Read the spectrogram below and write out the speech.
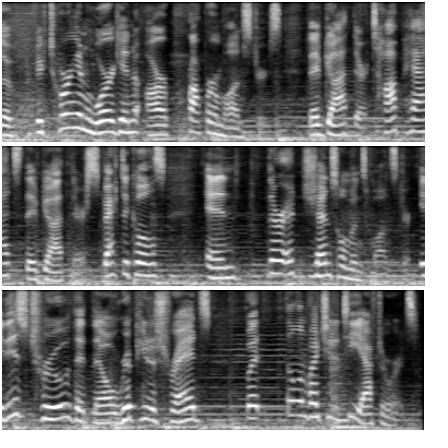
The Victorian Worgen are proper monsters. They've got their top hats, they've got their spectacles, and they're a gentleman's monster. It is true that they'll rip you to shreds, but they'll invite you to tea afterwards.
